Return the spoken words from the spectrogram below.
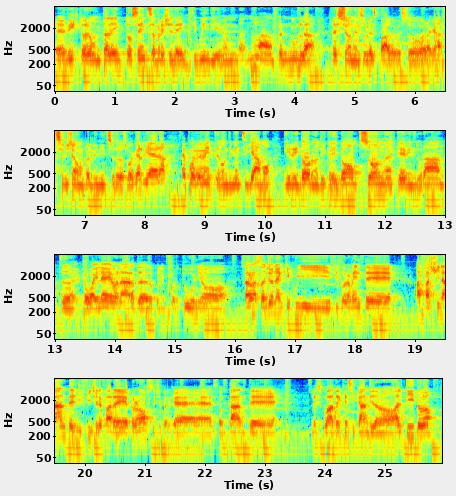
eh, Victor è un talento senza precedenti, quindi ehm, non ha per nulla pressione sulle spalle questo ragazzo, diciamo, per l'inizio della sua carriera. E poi ovviamente non dimentichiamo il ritorno di Clay Thompson, Kevin Durant. Eh, Kawhi Leonard dopo l'infortunio. Sarà una stagione anche qui sicuramente affascinante, difficile fare pronostici perché sono tante le squadre che si candidano al titolo.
